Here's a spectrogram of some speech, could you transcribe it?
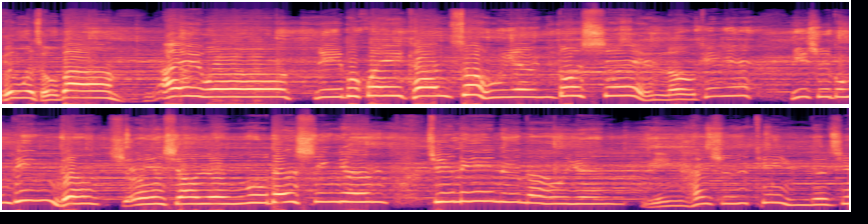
跟我走吧，爱我你不会看走眼。多谢老天爷，你是公平的，这样小人物的心愿，距离你那远，你还是听得见。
